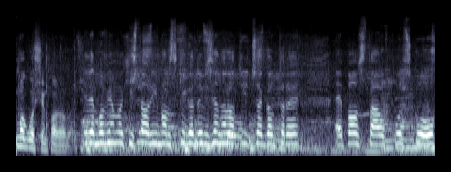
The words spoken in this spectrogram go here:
mogło się podobać. Kiedy mówimy o historii Morskiego Dywizjonu Lotniczego, który e, powstał w Pucku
